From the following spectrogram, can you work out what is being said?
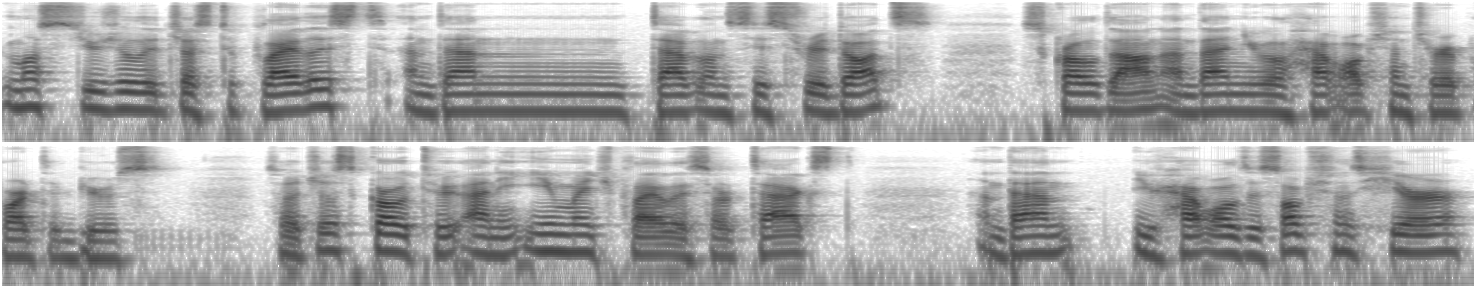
most usually just to playlist, and then tap on these three dots, scroll down, and then you will have option to report abuse. So just go to any image, playlist, or text, and then you have all these options here.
